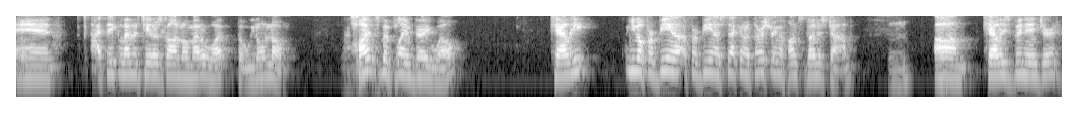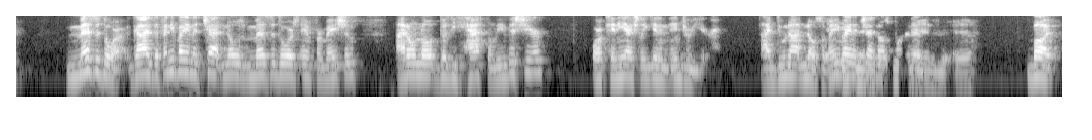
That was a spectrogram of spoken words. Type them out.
and I think Leonard Taylor's gone no matter what, but we don't know. Hunt's been playing very well. Kelly, you know, for being a, for being a second or third string, Hunt's done his job. Mm-hmm. Um, Kelly's been injured. Mesidor, guys, if anybody in the chat knows Mesidor's information, I don't know. Does he have to leave this year, or can he actually get an injury year? I do not know. So if anybody in the chat knows, put it in. But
